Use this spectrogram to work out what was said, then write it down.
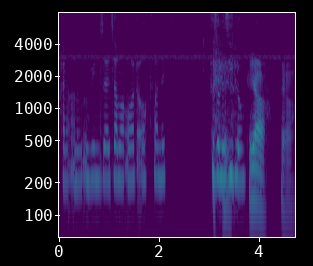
keine Ahnung, irgendwie ein seltsamer Ort auch, fand ich. Für so eine Siedlung. Ja, ja.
